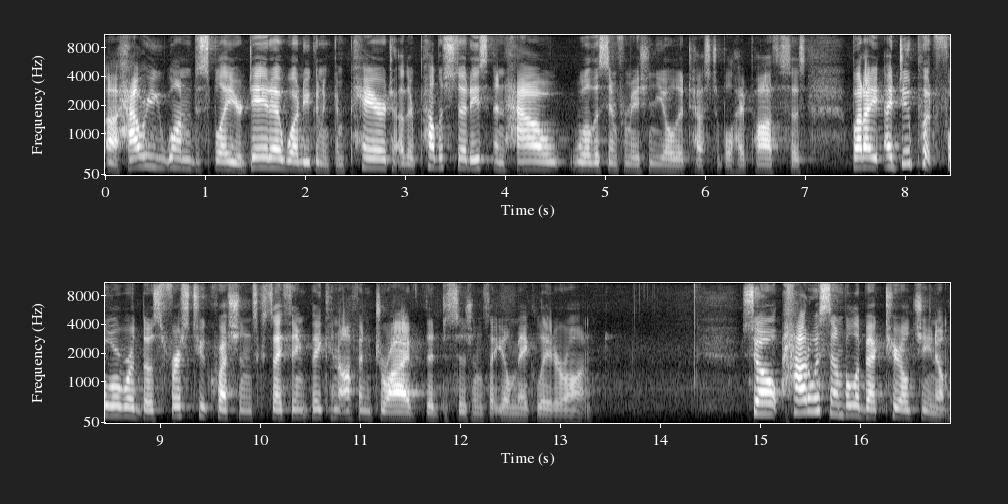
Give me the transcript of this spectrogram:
uh, how you want to display your data, what are you going to compare to other published studies, and how will this information yield a testable hypothesis. But I, I do put forward those first two questions because I think they can often drive the decisions that you'll make later on. So how to assemble a bacterial genome?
